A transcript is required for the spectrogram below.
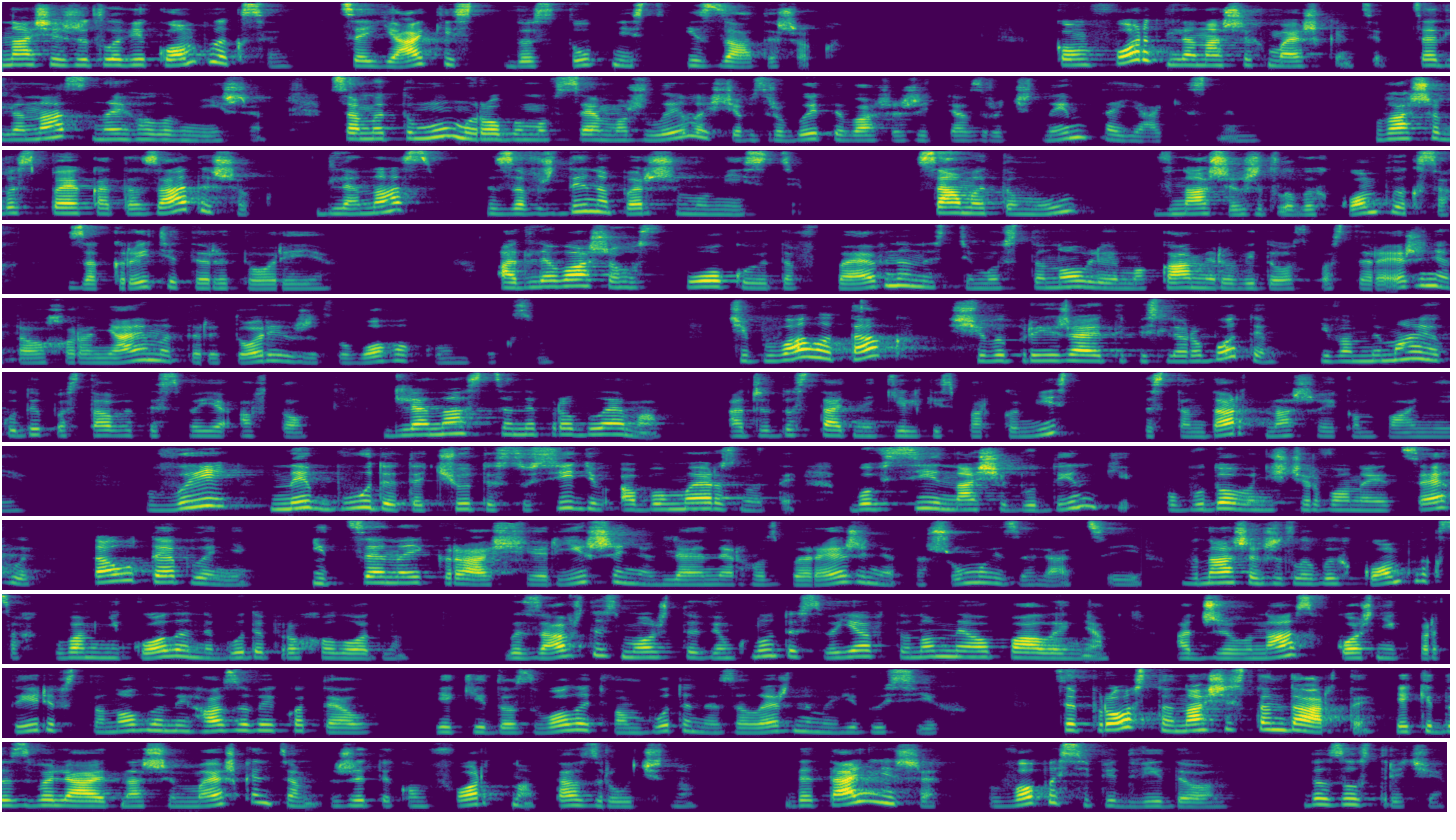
Наші житлові комплекси це якість, доступність і затишок. Комфорт для наших мешканців це для нас найголовніше. Саме тому ми робимо все можливе, щоб зробити ваше життя зручним та якісним. Ваша безпека та затишок для нас завжди на першому місці. Саме тому в наших житлових комплексах закриті території. А для вашого спокою та впевненості ми встановлюємо камеру відеоспостереження та охороняємо територію житлового комплексу. Чи бувало так, що ви приїжджаєте після роботи і вам немає куди поставити своє авто? Для нас це не проблема, адже достатня кількість паркомісць це стандарт нашої компанії. Ви не будете чути сусідів або мерзнути, бо всі наші будинки побудовані з червоної цегли та утеплені. І це найкраще рішення для енергозбереження та шумоізоляції. В наших житлових комплексах вам ніколи не буде прохолодно. Ви завжди зможете ввімкнути своє автономне опалення, адже у нас в кожній квартирі встановлений газовий котел, який дозволить вам бути незалежними від усіх. Це просто наші стандарти, які дозволяють нашим мешканцям жити комфортно та зручно. Детальніше в описі під відео. До зустрічі!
